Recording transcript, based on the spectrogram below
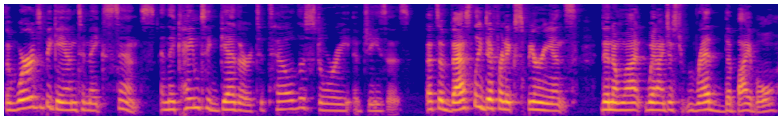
The words began to make sense and they came together to tell the story of Jesus. That's a vastly different experience than when I just read the Bible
